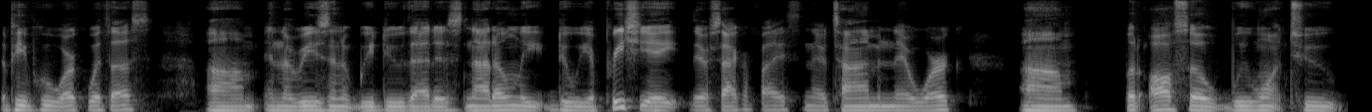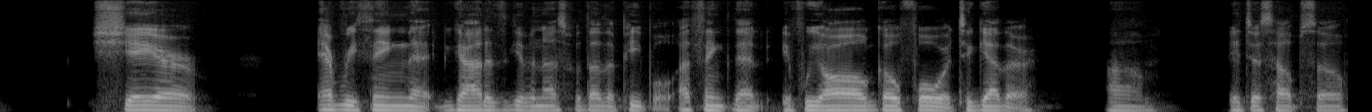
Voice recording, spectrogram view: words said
the people who work with us. Um, and the reason that we do that is not only do we appreciate their sacrifice and their time and their work, um, but also we want to share everything that God has given us with other people. I think that if we all go forward together, um, it just helps. So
